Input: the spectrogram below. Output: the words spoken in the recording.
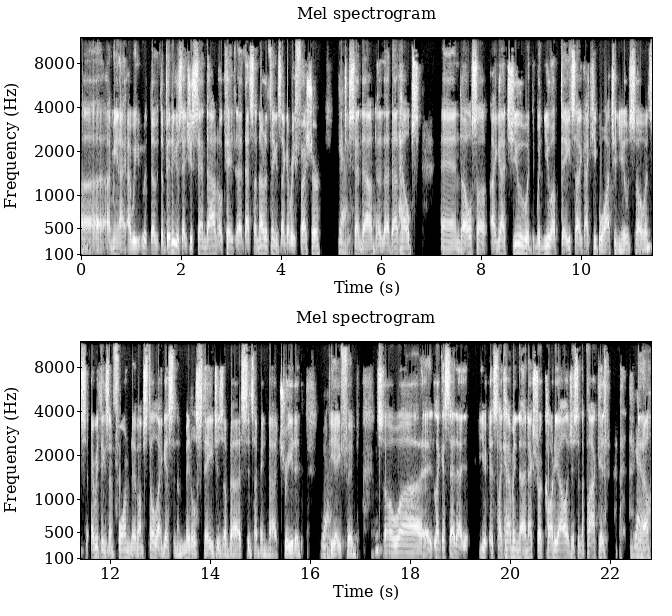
Uh, I mean, I, I we the, the videos that you send out. Okay, that, that's another thing. It's like a refresher Yeah. that you send out. Uh, that that helps. And also, I got you with, with new updates. I, I keep watching you, so it's everything's informative. I'm still, I guess, in the middle stages of uh, since I've been uh, treated Yeah. with the AFib. So, uh, like I said, uh, you, it's like having an extra cardiologist in the pocket. Yeah. you know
